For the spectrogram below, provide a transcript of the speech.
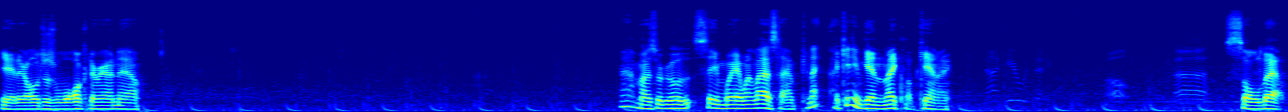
Yeah, they're all just walking around now. Might as well go the same way I went last time. Can I? I can't even get in the nightclub, can I? Sold out.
